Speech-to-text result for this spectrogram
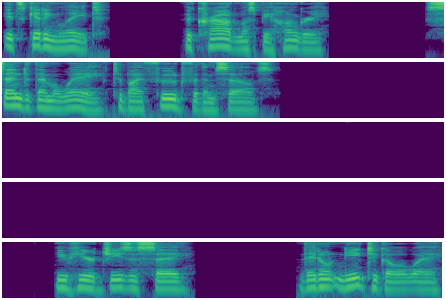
It's getting late. The crowd must be hungry. Send them away to buy food for themselves. You hear Jesus say, They don't need to go away.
